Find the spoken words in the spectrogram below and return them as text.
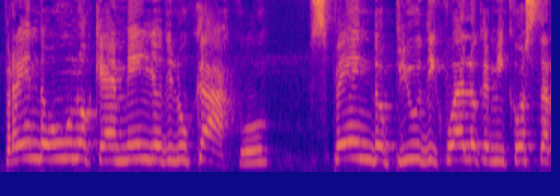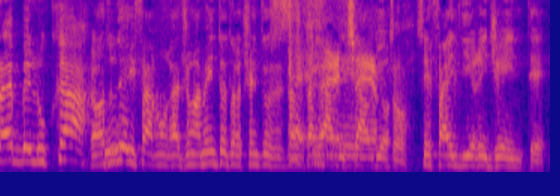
prendo uno che è meglio di Lukaku? Spendo più di quello che mi costerebbe Lukaku? Però tu devi fare un ragionamento a 360 eh, gradi, certo. se fai il dirigente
